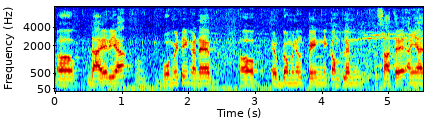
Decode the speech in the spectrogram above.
ડાયરિયા, વોમિટિંગ અને એબડોમિનલ પેઇનની કમ્પ્લેન સાથે અહીંયા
